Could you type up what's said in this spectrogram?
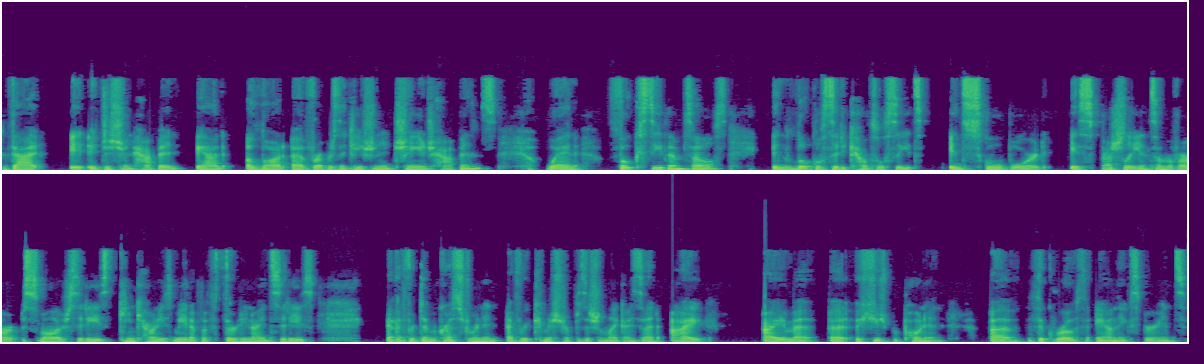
That it, it just shouldn't happen. And a lot of representation and change happens when folks see themselves in local city council seats, in school board, especially in some of our smaller cities. King County is made up of 39 cities. And for Democrats to run in every commissioner position, like I said, I I am a, a, a huge proponent of the growth and the experience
